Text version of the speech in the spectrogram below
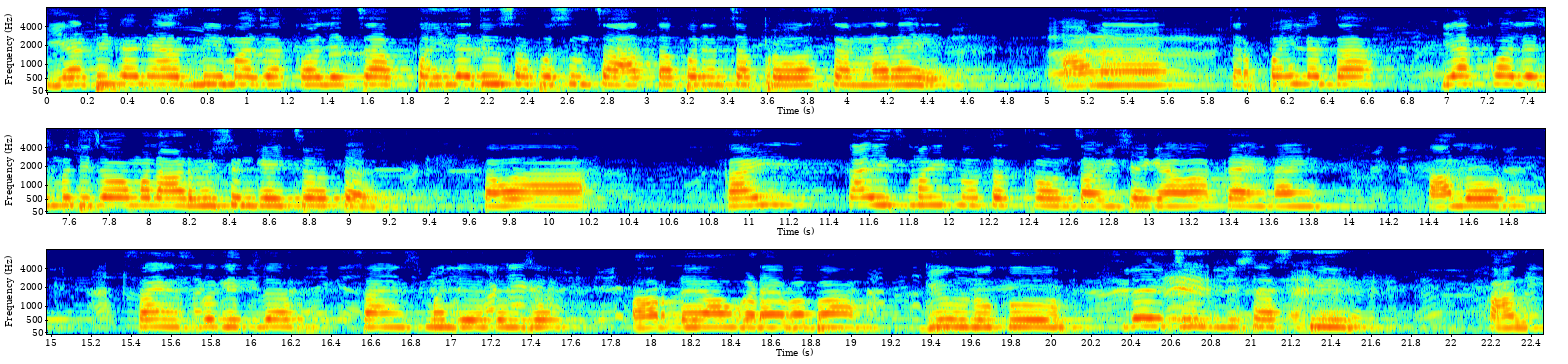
या ठिकाणी आज मी माझ्या कॉलेजचा पहिल्या दिवसापासूनचा आतापर्यंतचा प्रवास सांगणार आहे. आणि तर पहिल्यांदा या कॉलेजमध्ये जेव्हा मला ॲडमिशन घ्यायचं होतं तेव्हा काही काहीच माहीत नव्हतं कोणता विषय घ्यावा काय नाही. आलो सायन्स बघितलं. सायन्स म्हणजे लयचं अरे लय अवघड आहे बाबा. घेऊ नको. लयच इंग्लिश असती. आणि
